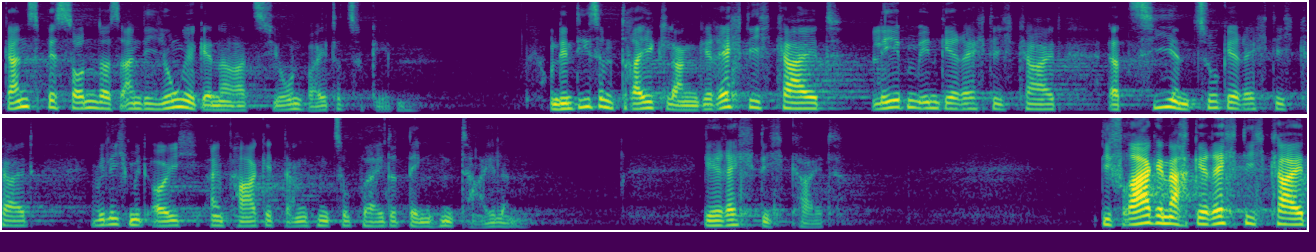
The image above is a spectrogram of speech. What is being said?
ganz besonders an die junge Generation weiterzugeben. Und in diesem Dreiklang Gerechtigkeit, Leben in Gerechtigkeit, Erziehen zur Gerechtigkeit will ich mit euch ein paar Gedanken zum Weiterdenken teilen. Gerechtigkeit. Die Frage nach Gerechtigkeit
